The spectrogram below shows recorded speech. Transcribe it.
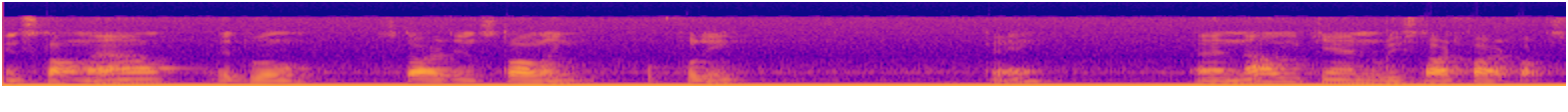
Install now. It will start installing hopefully. Okay. And now you can restart Firefox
